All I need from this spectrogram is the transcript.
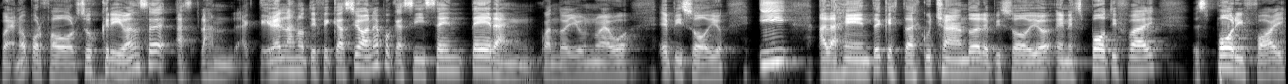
bueno, por favor suscríbanse, activen las notificaciones porque así se enteran cuando hay un nuevo episodio. Y a la gente que está escuchando el episodio en Spotify, Spotify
